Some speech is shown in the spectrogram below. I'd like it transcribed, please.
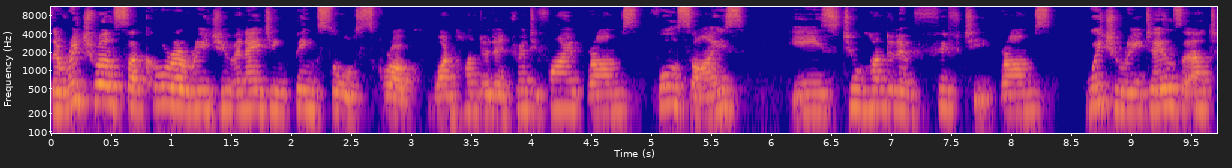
The Ritual Sakura Rejuvenating Pink Salt Scrub 125 grams full size is 250 grams which retails at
